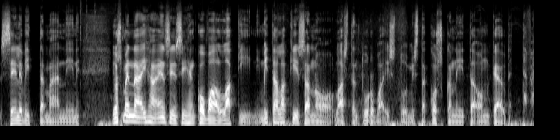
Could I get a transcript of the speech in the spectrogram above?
selvittämään. Niin jos mennään ihan ensin siihen kovaan lakiin, niin mitä laki sanoo lasten turvaistuimista, koska niitä on käytettävä?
